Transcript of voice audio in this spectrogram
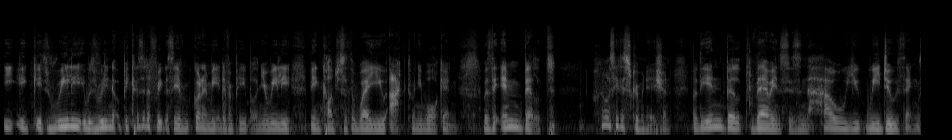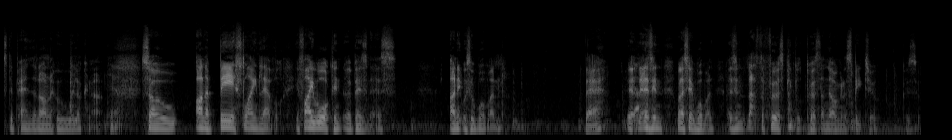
i- i- it's really it was really not, because of the frequency of going and meeting different people and you're really being conscious of the way you act when you walk in was the inbuilt I don't want to say discrimination, but the inbuilt variances in how you we do things depending on who we're looking at. Yeah. So on a baseline level, if I walked into a business and it was a woman there, as in when I say woman, as in that's the first people person I know I'm going to speak to because it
